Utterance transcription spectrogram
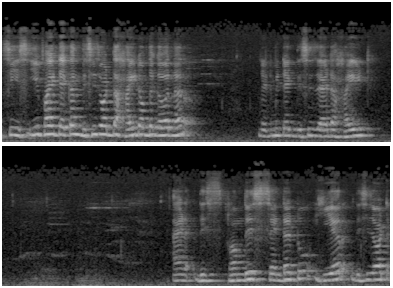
see if I taken this is what the height of the governor. Let me take this is at a height. And this from this center to here this is what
